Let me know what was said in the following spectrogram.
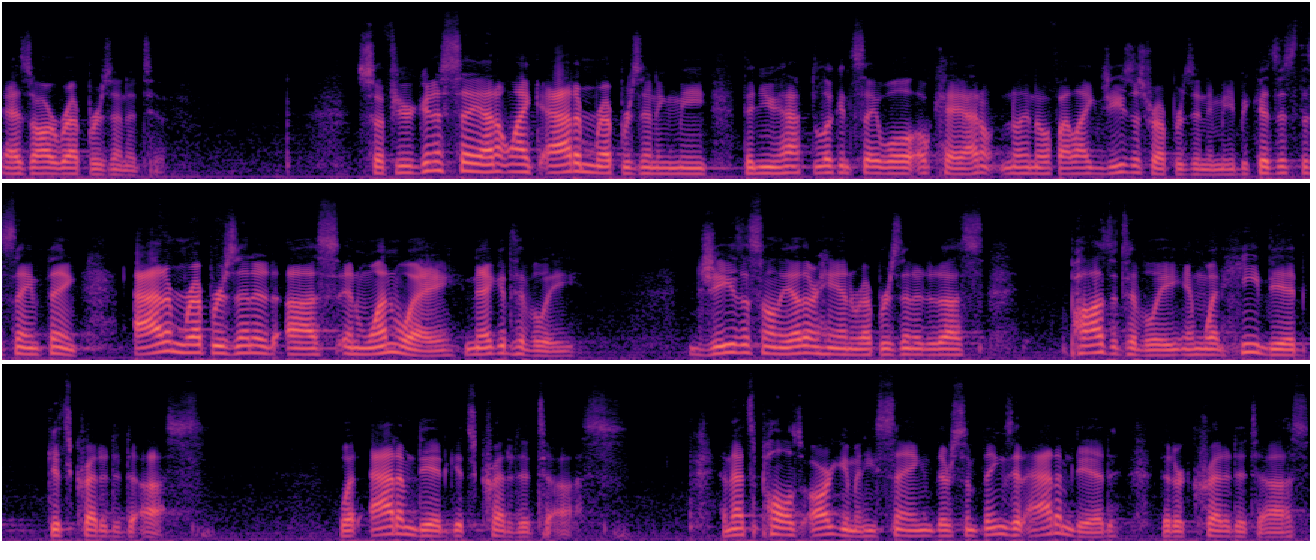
as our representative? So if you're going to say, I don't like Adam representing me, then you have to look and say, well, okay, I don't really know if I like Jesus representing me because it's the same thing. Adam represented us in one way, negatively. Jesus, on the other hand, represented us positively, and what he did gets credited to us. What Adam did gets credited to us. And that's Paul's argument. He's saying there's some things that Adam did that are credited to us.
